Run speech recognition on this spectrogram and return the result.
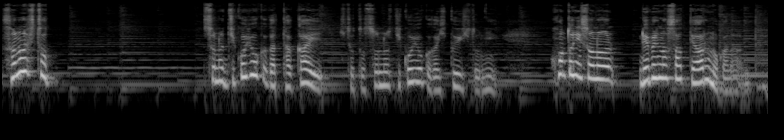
その人その自己評価が高い人とその自己評価が低い人に本当にそのレベルの差ってあるのかなみたいな。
